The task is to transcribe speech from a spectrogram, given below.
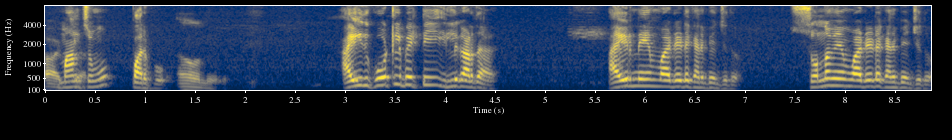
మంచము పరుపు. అవును. ఐదు కోట్లు పెట్టి ఇల్లు కడతా ఐరన్ ఏం వాడాడో కనిపించదు. సున్నం ఏం వాడాడో కనిపించదు.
